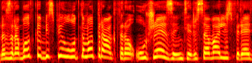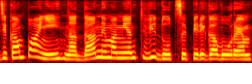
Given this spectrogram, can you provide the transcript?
Разработка беспилотного трактора уже заинтересовались в ряде компаний. На данный момент ведутся переговоры.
